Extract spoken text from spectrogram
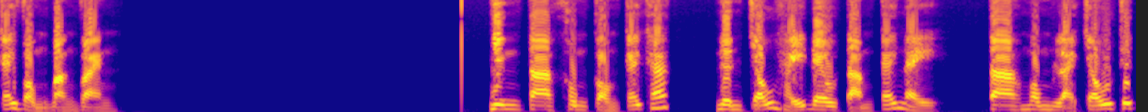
cái vòng bằng vàng. Nhưng ta không còn cái khác, nên cháu hãy đeo tạm cái này, ta mong là cháu thích.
